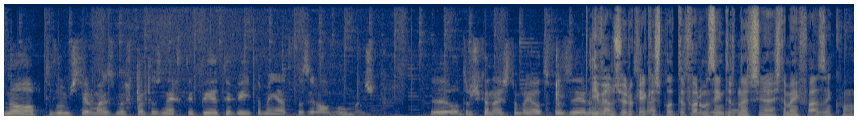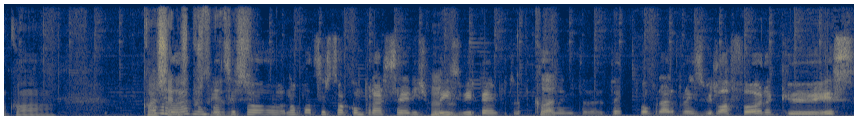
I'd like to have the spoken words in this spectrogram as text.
na Opto, vamos ter mais umas quantas na RTP, a TVI também há de fazer algumas. Uh, outros canais também há de fazer. E vamos ver o que é que as plataformas internacionais também fazem com, com, com as É séries verdade, não pode, ser portuguesas. só, não pode ser só comprar séries para Uhum. exibir cá em Portugal. Claro. Também tem que comprar para exibir lá fora, que esse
